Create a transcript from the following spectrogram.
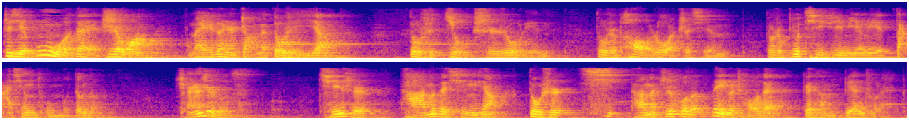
这些末代之王。每个人长得都是一样的，都是酒池肉林，都是炮烙之刑，都是不体恤民力、大兴土木等等，全是如此。其实他们的形象都是他们之后的那个朝代给他们编出来的。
